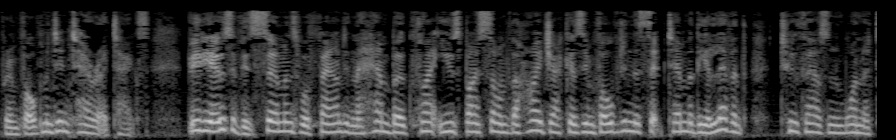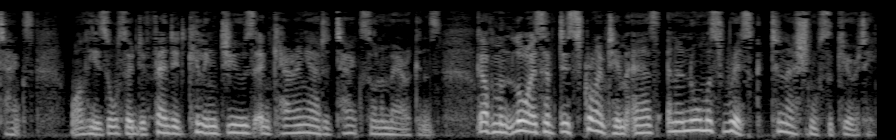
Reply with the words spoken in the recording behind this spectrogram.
for involvement in terror attacks. Videos of his sermons were found in the Hamburg flat used by some of the hijackers involved in the September the 11th, 2001 attacks, while he has also defended killing Jews and carrying out attacks on Americans. Government lawyers have described him as an enormous risk to national security.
